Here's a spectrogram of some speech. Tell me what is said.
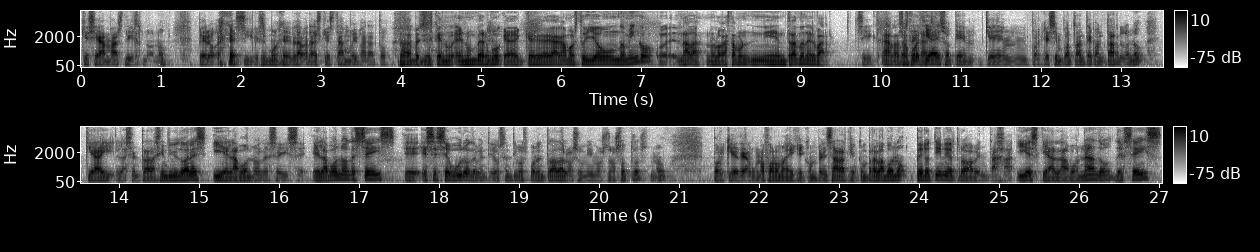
que sea más digno, ¿no? Pero sí, es muy, la verdad es que está muy barato. Nada, pues es que en, un vermú que, que, hagamos tú y yo un domingo, eh, nada, no lo gastamos ni entrando en el bar. Sí, ah, pues decía eso, que, porque es importante contarlo, ¿no? Que hay las entradas individuales y el abono de 6. El abono de 6, eh, ese seguro de 22 céntimos por entrada lo asumimos nosotros, ¿no? Porque de alguna forma hay que compensar al que compra el abono, pero tiene otra ventaja, y es que al abonado de 6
